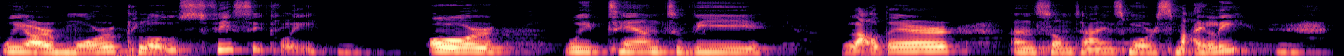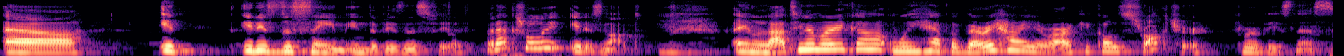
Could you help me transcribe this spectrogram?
we are more close physically mm. Or we tend to be louder and sometimes more smiley. Mm. uh, it it is the same in the business field but actually it is not. Mm. In Latin America, we have a very hierarchical structure for business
